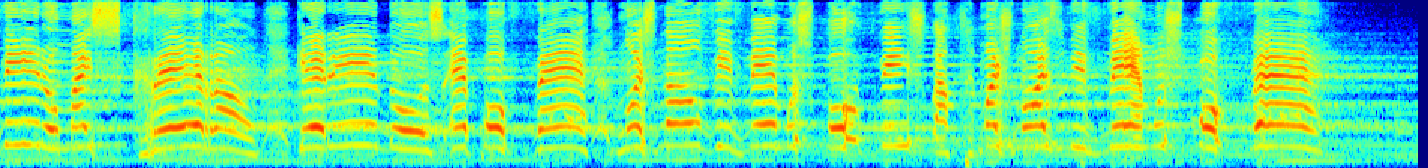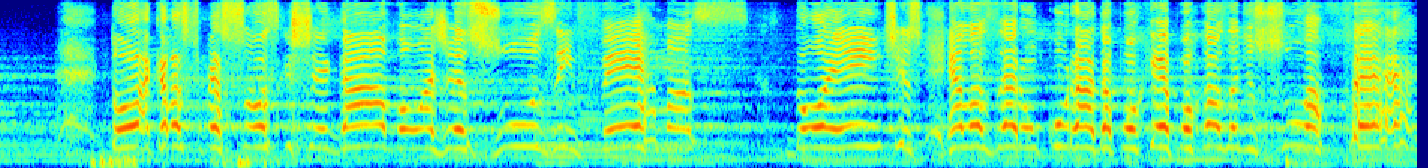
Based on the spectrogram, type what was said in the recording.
viram, mas creram. Queridos, é por fé. Nós não vivemos por vista, mas nós vivemos por fé. Aquelas pessoas que chegavam a Jesus enfermas, doentes, elas eram curadas, por quê? Por causa de sua fé.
